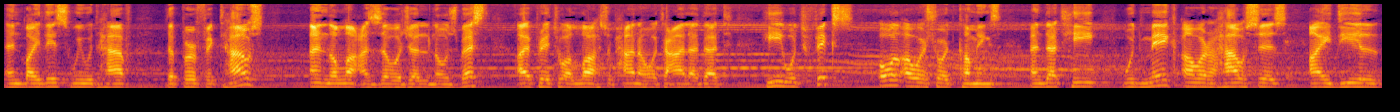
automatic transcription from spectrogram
and by this we would have the perfect house. And Allah Azza wa Jal knows best. I pray to Allah subhanahu wa ta'ala that He would fix all our shortcomings and that He would make our houses ideal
